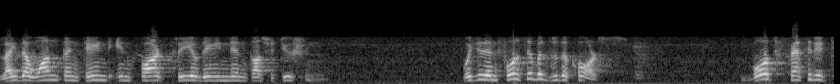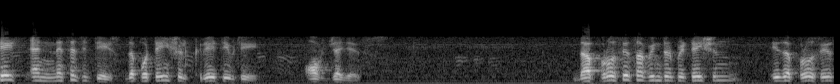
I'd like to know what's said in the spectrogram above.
like the one contained in Part 3 of the Indian Constitution, which is enforceable through the courts, both facilitates and necessitates the potential creativity of judges. The process of interpretation is a process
